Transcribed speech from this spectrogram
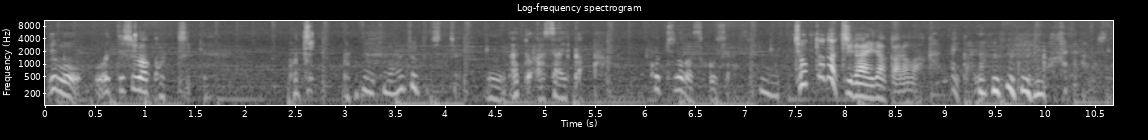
うん。でも私はこっち。こっち、うんその辺ちょっとちっちゃいうん、あと浅いか。こっちのが少し浅い。うん。ちょっとの違いだから分かんないかな。分かんないかもしれ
